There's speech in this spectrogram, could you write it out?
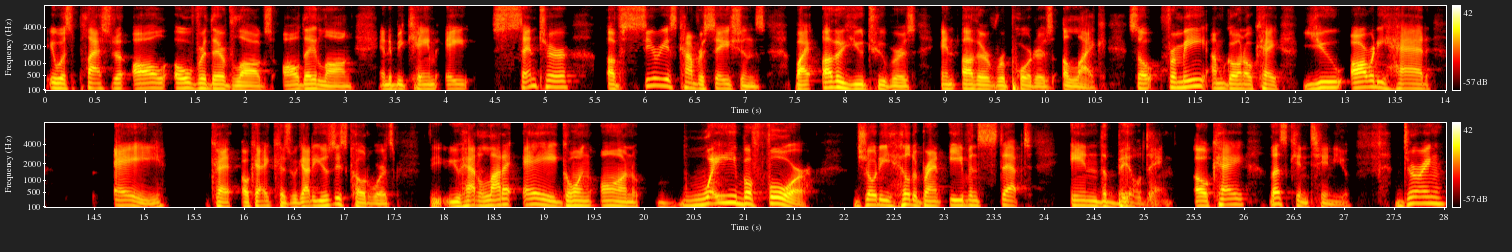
It was plastered all over their vlogs all day long, and it became a center of serious conversations by other YouTubers and other reporters alike. So for me, I'm going, okay, you already had a, okay, okay, because we got to use these code words you had a lot of A going on way before Jodi Hildebrandt even stepped in the building. Okay, let's continue. During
